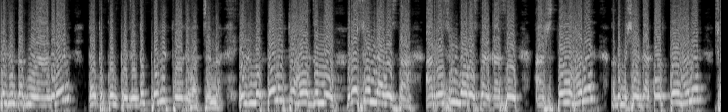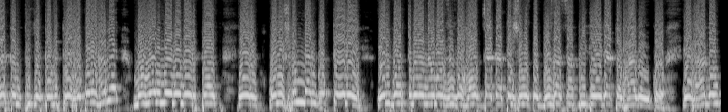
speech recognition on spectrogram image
পর্যন্ত আপনি না দেবেন, ততক্ষণ পর্যন্ত পবিত্র হতে পারছেন না। এই জন্য পবিত্র হওয়ার জন্য রসুল ব্যবস্থা আর রসুল ব্যবস্থার কাছে আসতেই হবে, আদম সেজদা করতেই হবে, শয়তান থেকে পবিত্র হতেই হবে। মোহর মেরনের পথ এর অনুসন্ধান করতে হলে এই বর্তমানে নামাজ, হজ জাকাত এই সমস্ত বোঝা চাপি দিয়ে এটা একটা ভাগ অঙ্ক। এই ভাগ অঙ্ক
